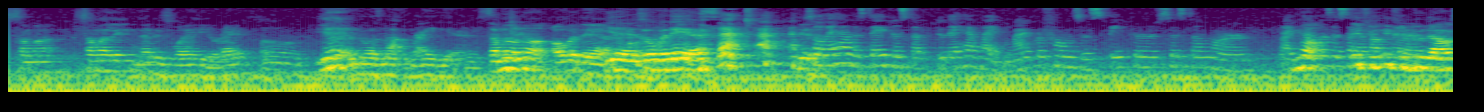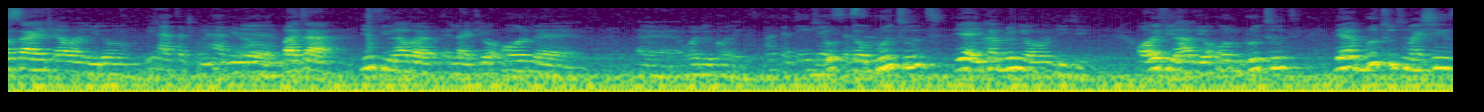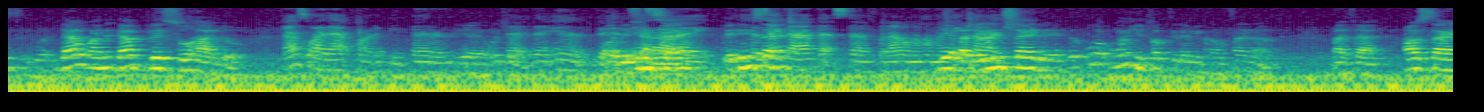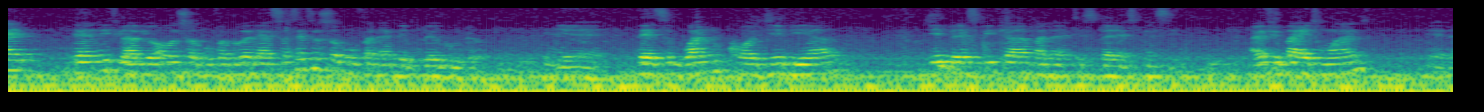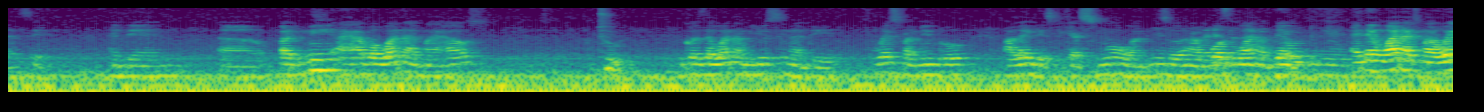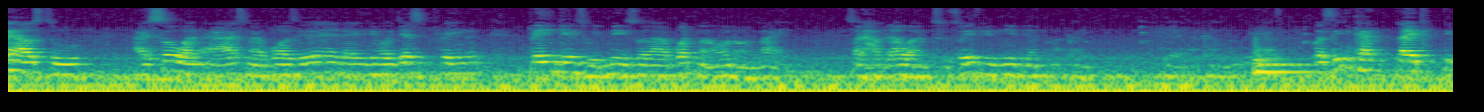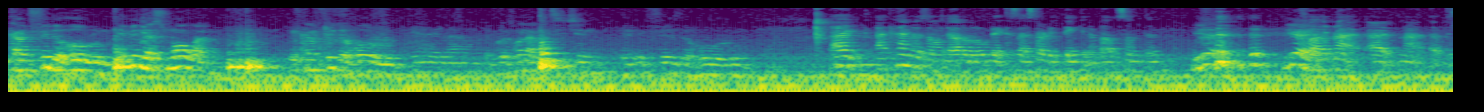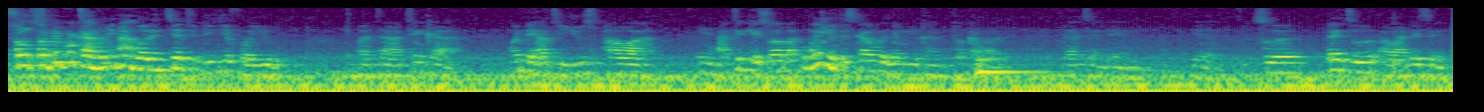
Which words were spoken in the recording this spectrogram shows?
Summer, Summerlin, that is where here, right? Oh. Yeah. It was not right here. Some No, of no, over there. Yeah, it's over there. So they have a stage and stuff, do they have like microphones and speaker system or like No, how was it set if you, up if you do the outside, that one you don't. You have to have your Yeah, own, but uh, if you have a, like your own, uh, uh, what do you call it? like a DJ Blu- system. No, Bluetooth. Yeah, you can bring your own DJ. Or if you have your own Bluetooth, there are Bluetooth machines. That one, that plays so hard though. That's why that part would be better. Yeah, which The, the, in, The Oh, the inside. inside. The Because they got that stuff, but I don't know how much Yeah, they but the charge. inside, uh, when you talk to them, you can find out. But uh, outside, then if you have your own subwoofer, because there's a certain subwoofer that they play good though. Yeah. There's one called JBL. JBL speaker, but it's very expensive. Uh, if you buy it one, yeah, that's it. And then, uh, but me, I have a one at my house, two. Because the one I'm using at the West Flamingo, I like the speaker, small one. So I bought one of them. yeah. And then one at my warehouse too. I saw one, I asked my boss, yeah, and then he was just playing, playing games with me. So I bought my own online. So I have that one too. So if you need them, I can, yeah, I can. Because it can, like, it can fill the whole room. Even the small one, it can fill the whole room. Because when I'm teaching, it, it fills the whole room. I, I kind of zoned out a little bit because I started thinking about something. Yeah, yeah. So I'm not, I'm not up to Some, some people can even about. volunteer to DJ for you. But uh, I think uh, when they have to use power, Yeah. I think it's all about when you discover them, So let's do our.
